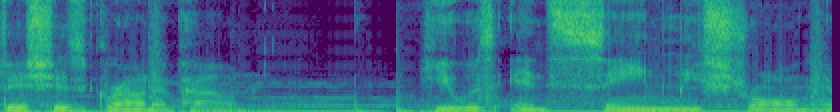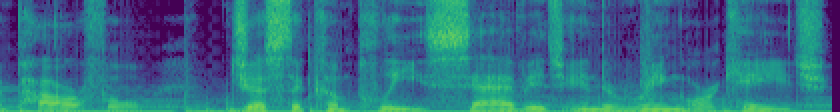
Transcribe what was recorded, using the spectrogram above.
vicious ground and pound. He was insanely strong and powerful, just a complete savage in the ring or cage.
